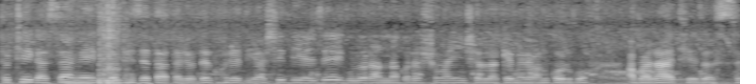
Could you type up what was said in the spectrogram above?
তো ঠিক আছে, আমি এগুলো ভেজে তাড়াতাড়ি ওদের ঘরে দিয়ে আসি। দিয়ে যে এগুলো রান্না করার সময় ইনশাল্লাহ ক্যামেরা অন করব। আবার রাত হয়ে যাচ্ছে।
